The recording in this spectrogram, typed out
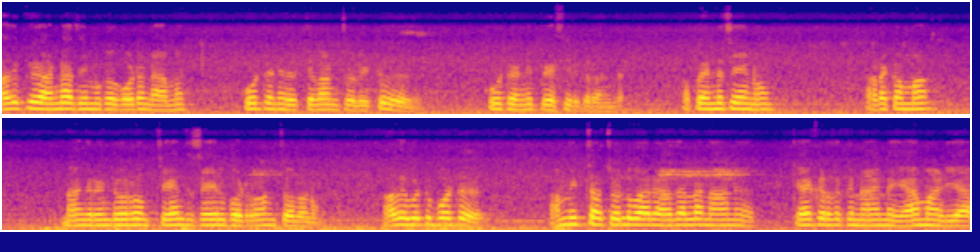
அதுக்கு அண்ணா திமுக கூட நாம் கூட்டணி வைக்கலாம்னு சொல்லிட்டு கூட்டணி பேசியிருக்கிறாங்க. அப்போ என்ன செய்யணும்? அடக்கமாக நாங்கள் ரெண்டு பேரும் சேர்ந்து செயல்படுறோம்னு சொல்லணும். அதை விட்டு போட்டு அமித்ஷா சொல்லுவார் அதெல்லாம் நான் கேட்குறதுக்கு நான் என்ன ஏமாளியா?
